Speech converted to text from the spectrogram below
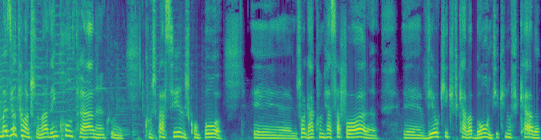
Mas eu estava acostumada a encontrar né, com, com os parceiros, compor, é, jogar conversa fora, é, ver o que, que ficava bom, o que, que não ficava.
